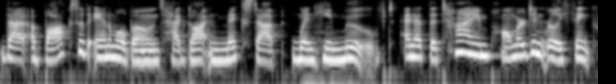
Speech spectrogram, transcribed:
that a box of animal bones had gotten mixed up when he moved. And at the time, Palmer didn't really think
